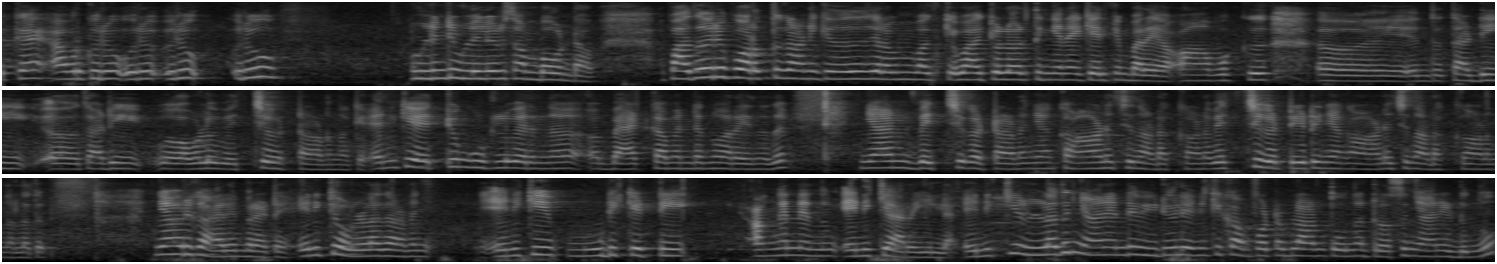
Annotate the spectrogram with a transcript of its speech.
ഒക്കെ അവർക്കൊരു ഒരു ഒരു ഒരു ഉള്ളിന്റെ ഉള്ളിലൊരു സംഭവം ഉണ്ടാവും. അപ്പോൾ അതൊരു പുറത്ത് കാണിക്കുന്നത് ചിലപ്പം ബാക്കി ബാക്കിയുള്ളവർക്ക് ഇങ്ങനെയൊക്കെ ആയിരിക്കും പറയാം. ആ അവൾക്ക് എന്താ തടി തടി അവൾ വെച്ച് കെട്ടാണെന്നൊക്കെ. എനിക്ക് ഏറ്റവും കൂടുതൽ വരുന്ന ബാഡ് കമന്റ് എന്ന് പറയുന്നത് ഞാൻ വെച്ച് കെട്ടാണ് ഞാൻ കാണിച്ച് നടക്കുകയാണ് വെച്ച് കെട്ടിയിട്ട് ഞാൻ കാണിച്ച് നടക്കുകയാണെന്നുള്ളത് ഞാൻ ഒരു കാര്യം പറയട്ടെ എനിക്കുള്ളതാണ് എനിക്ക് മൂടിക്കെട്ടി അങ്ങനെയൊന്നും എനിക്കറിയില്ല. എനിക്കുള്ളത് ഞാൻ എന്റെ വീഡിയോയിൽ എനിക്ക് കംഫർട്ടബിൾ ആണെന്ന് തോന്നുന്ന ഡ്രസ്സ് ഞാൻ ഇടുന്നു.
